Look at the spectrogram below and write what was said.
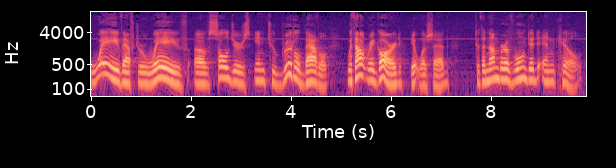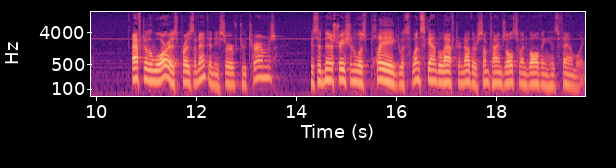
wave after wave of soldiers into brutal battle without regard, it was said, to the number of wounded and killed. After the war, as president, and he served two terms, his administration was plagued with one scandal after another, sometimes also involving his family.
